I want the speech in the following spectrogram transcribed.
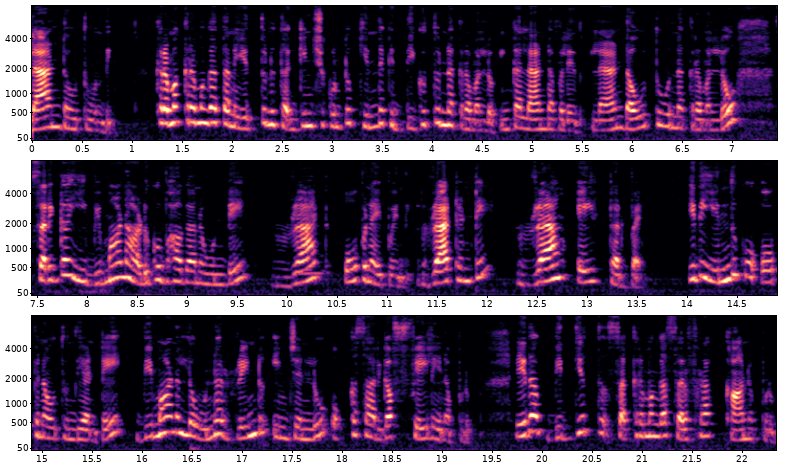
ల్యాండ్ అవుతుంది. క్రమక్రమంగా తన ఎత్తును తగ్గించుకుంటూ కిందకి దిగుతున్న క్రమంలో ఇంకా ల్యాండ్ అవ్వలేదు ల్యాండ్ అవుతూ ఉన్న క్రమంలో సరిగ్గా ఈ విమాన అడుగు భాగాన ఉండే ర్యాట్ ఓపెన్ అయిపోయింది. ర్యాట్ అంటే ర్యామ్ ఎయిర్ టర్బైన్. ఇది ఎందుకు ఓపెన్ అవుతుంది అంటే విమానంలో ఉన్న రెండు ఇంజన్లు ఒక్కసారిగా ఫెయిల్ అయినప్పుడు లేదా విద్యుత్ సక్రమంగా సరఫరా కానప్పుడు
